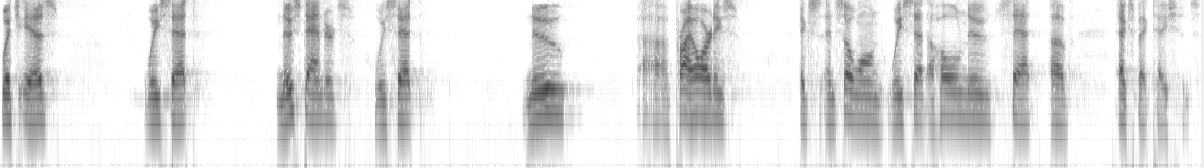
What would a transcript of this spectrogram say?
which is we set new standards, we set new uh, priorities, and so on. We set a whole new set of expectations.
